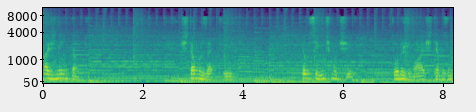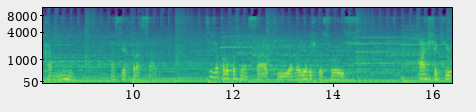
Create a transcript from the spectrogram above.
mas nem tanto. Estamos aqui pelo seguinte motivo: todos nós temos um caminho a ser traçado. Você já parou para pensar que a maioria das pessoas acha que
